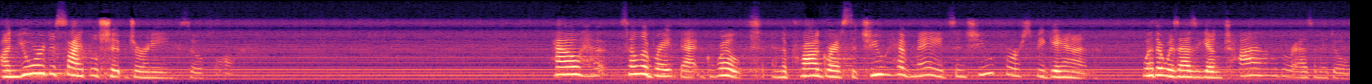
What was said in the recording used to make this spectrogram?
on your discipleship journey so far. how celebrate that growth and the progress that you have made since you first began, whether it was as a young child or as an adult.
